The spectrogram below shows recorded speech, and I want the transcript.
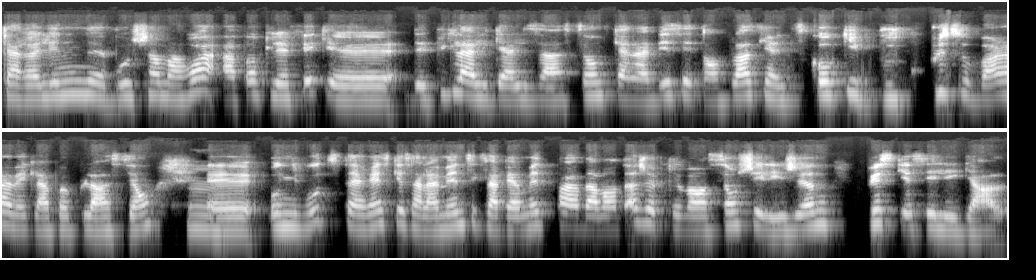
Caroline Beauchamp-Marois apporte le fait que depuis que la légalisation de cannabis est en place, il y a un discours qui est beaucoup plus ouvert avec la population. Mmh. Euh, au niveau du terrain, ce que ça l'amène, c'est que ça permet de faire davantage de prévention chez les jeunes puisque c'est légal.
